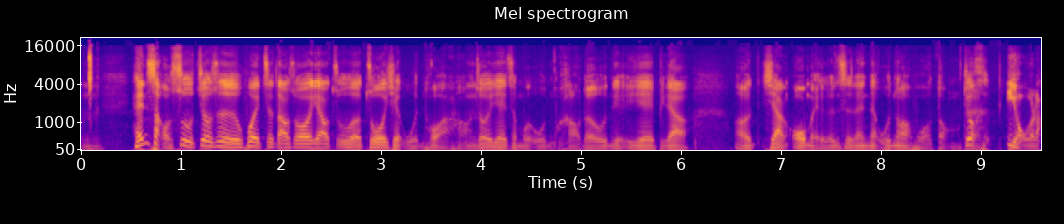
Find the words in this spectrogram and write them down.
嗯，很少数就是会知道说要如何做一些文化哈，做一些什么文好的一些比较。哦，像欧美人士的那文化活动就有啦，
